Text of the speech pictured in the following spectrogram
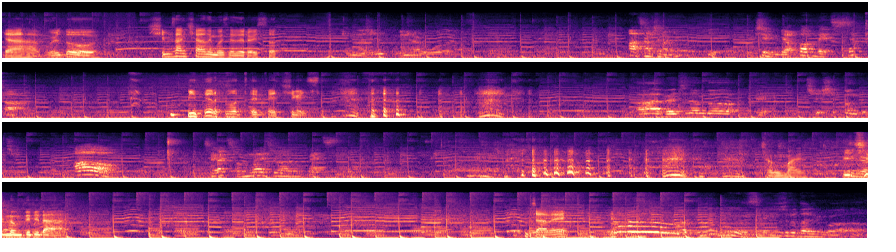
야, 물도 심상치 않은 곳에 들어있어. 존나시 mineral water. 아 잠시만요. 혹시 몇 번 batch죠? 아, mineral water에 batch가 있어. 아 batch number 예, 70번 매치. 아, 제가 정말 좋아하는 배치네요. 네. 정말 미친놈들이다. 짜네. 쓰레기 다니는 거야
